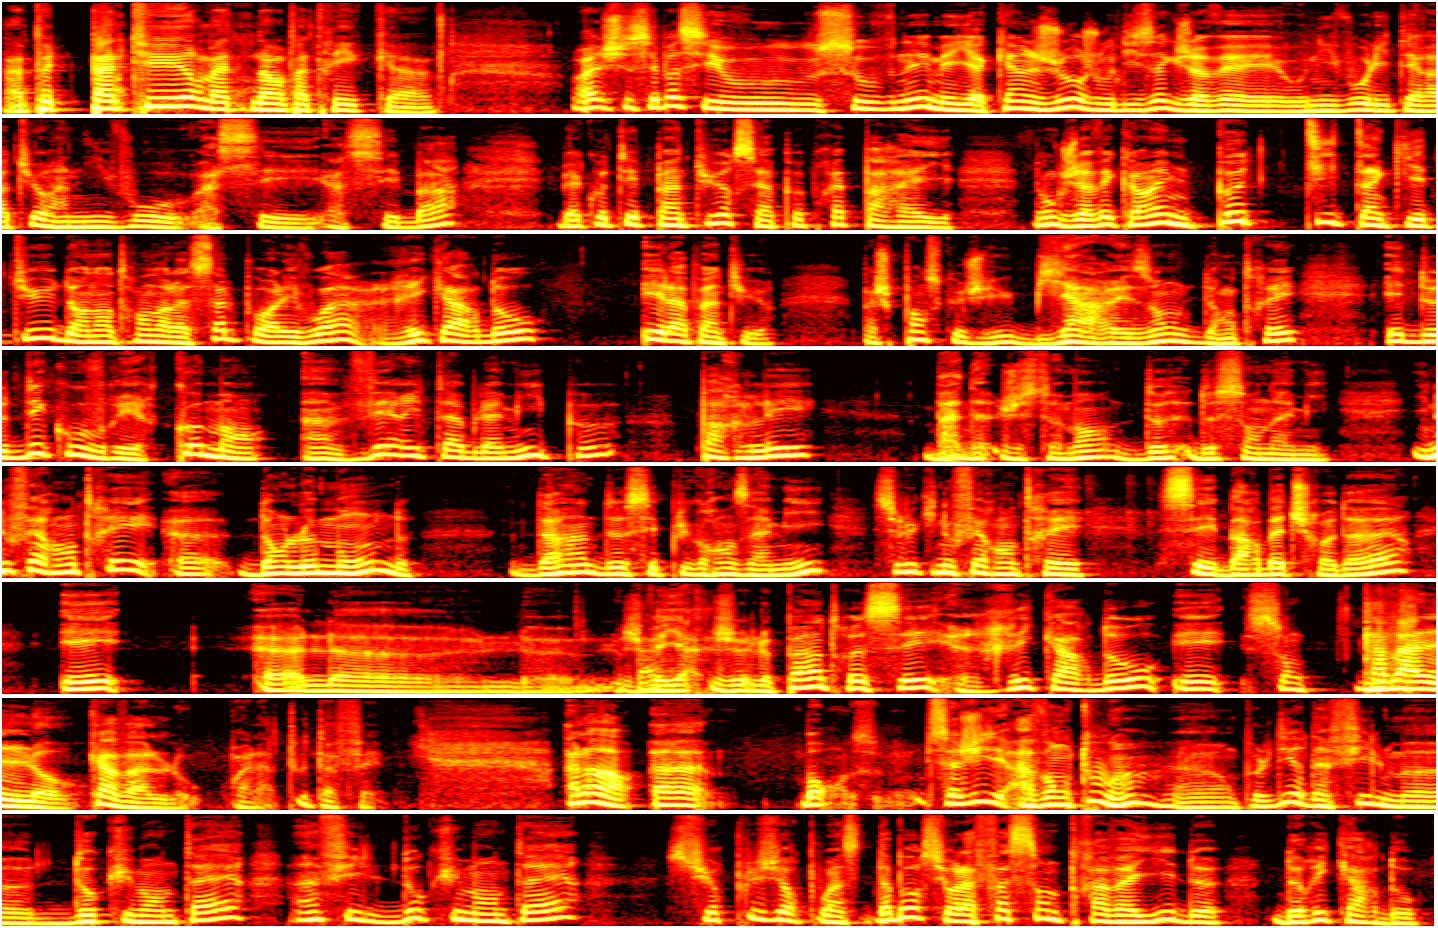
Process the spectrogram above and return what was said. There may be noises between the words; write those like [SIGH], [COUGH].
Un peu de peinture maintenant, Patrick. Ouais, je ne sais pas si vous vous souvenez, mais il y a 15 jours, je vous disais que j'avais au niveau littérature un niveau assez, assez bas. Bien, côté peinture, c'est à peu près pareil. Donc j'avais quand même une petite inquiétude en entrant dans la salle pour aller voir Ricardo et la peinture. Ben, je pense que j'ai eu bien raison d'entrer et de découvrir comment un véritable ami peut parler justement de, son ami. Il nous fait rentrer euh, dans le monde d'un de ses plus grands amis. Celui qui nous fait rentrer, c'est Barbette Schroeder et euh, le, le, le peintre, c'est Ricardo et son Cavallo. Cavallo, voilà, tout à fait. Alors, euh, bon, il s'agit avant tout, hein, euh, on peut le dire, d'un film documentaire, un film documentaire sur plusieurs points. D'abord sur la façon de travailler de, de Ricardo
